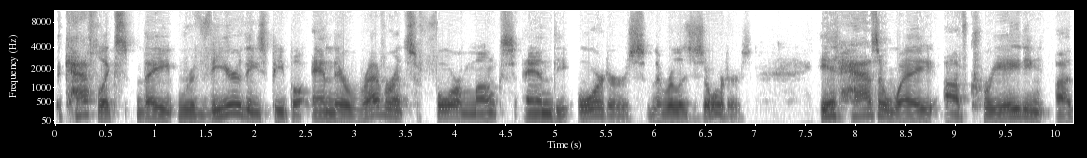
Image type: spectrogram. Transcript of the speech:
the Catholics, they revere these people and their reverence for monks and the orders, the religious orders, it has a way of creating a,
